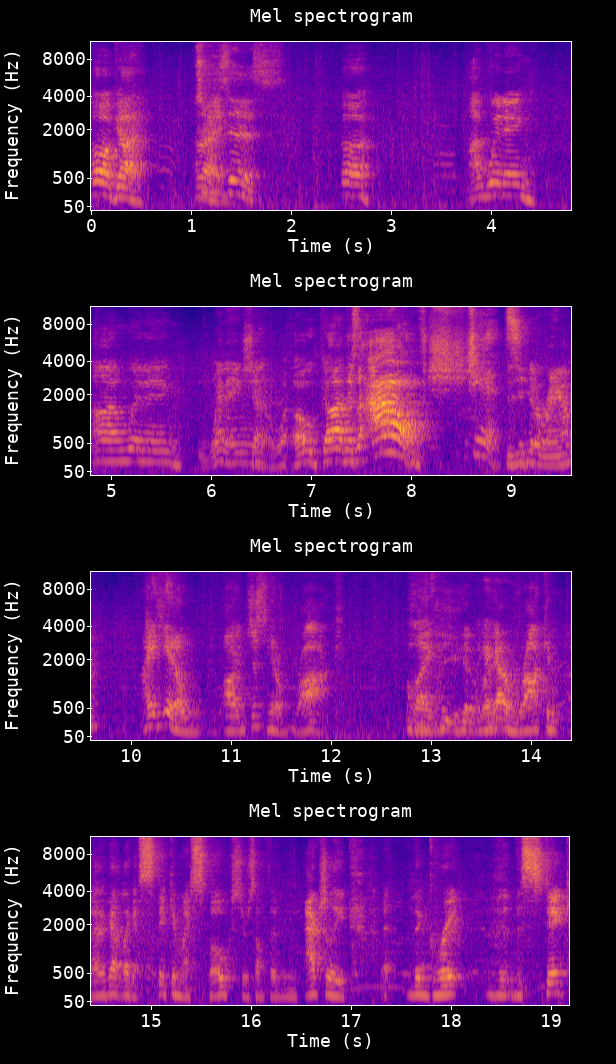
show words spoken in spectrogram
Oh god. All right. Jesus. Uh, I'm winning. I'm winning. Winning. Oh god. There's a. Ow! Shit. Did you hit a ram? I hit a. I just hit a rock. Oh, I Like, thought you hit a like I got a rock in. I got like a stick in my spokes or something. Actually, the great the, the stick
